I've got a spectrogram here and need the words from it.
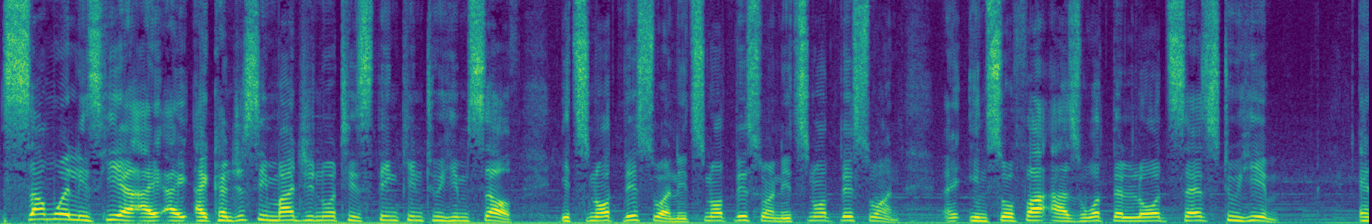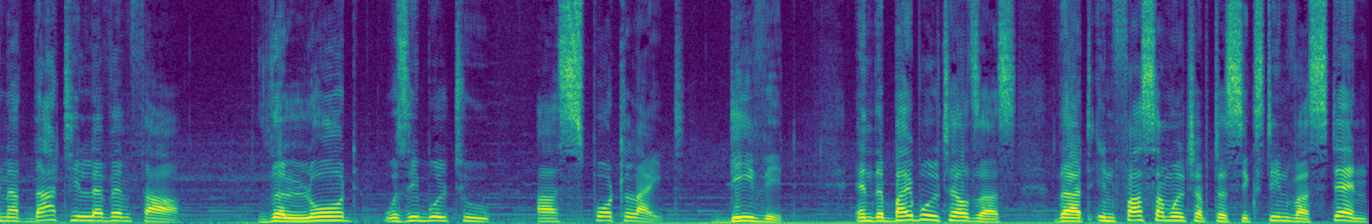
Samuel is here. I, I, I, can just imagine what he's thinking to himself. It's not this one, it's not this one, it's not this one, uh, insofar as what the Lord says to him. And at that 11th hour, the Lord was able to uh, spotlight David. And the Bible tells us that in 1 Samuel chapter 16, verse 10,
